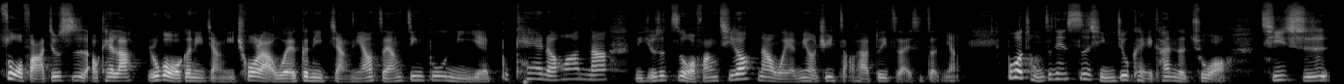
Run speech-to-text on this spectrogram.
做法就是 OK 啦。如果我跟你讲你错了，我也跟你讲你要怎样进步，你也不 care 的话，那你就是自我放弃咯。那我也没有去找他对质还是怎样。不过从这件事情就可以看得出哦，其实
